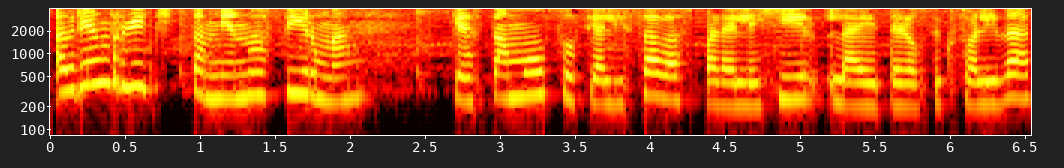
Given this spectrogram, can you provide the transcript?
Adrián Rich también afirma que estamos socializadas para elegir la heterosexualidad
